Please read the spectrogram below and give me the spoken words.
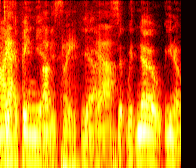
my depth, opinion. Obviously. Yeah. Yeah. So with no, you know,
